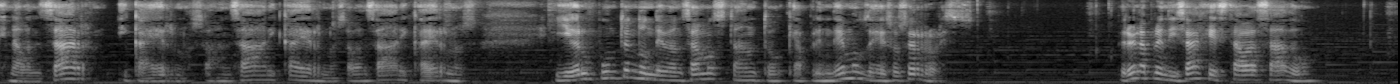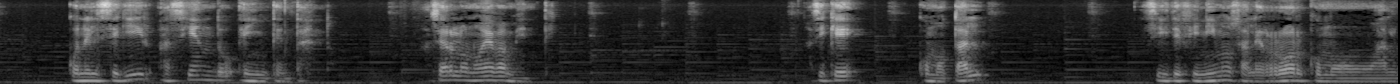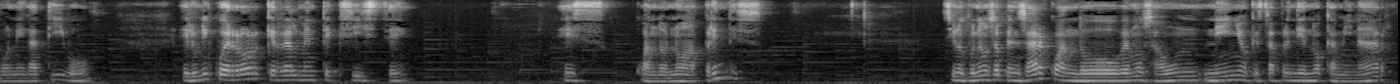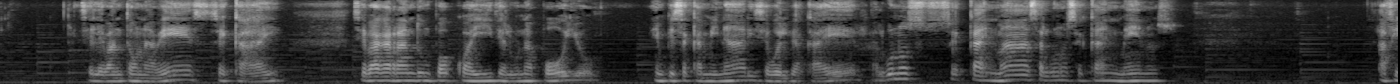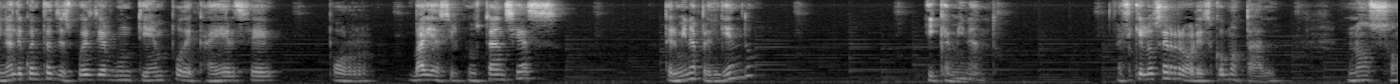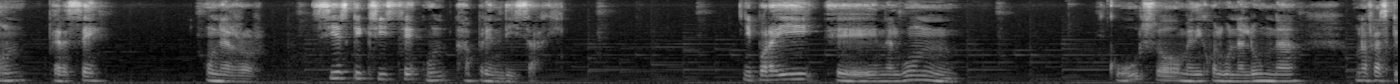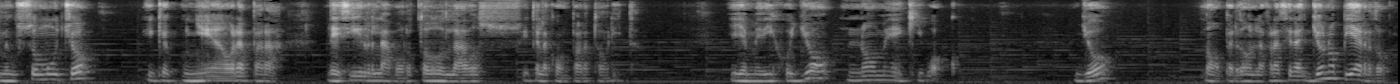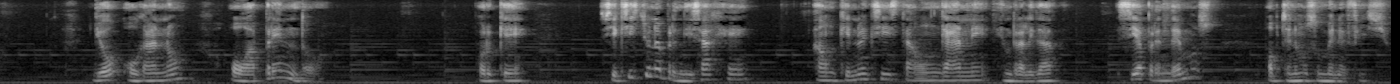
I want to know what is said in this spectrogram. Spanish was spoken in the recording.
en avanzar y caernos, avanzar y caernos, avanzar y caernos y llegar a un punto en donde avanzamos tanto que aprendemos de esos errores. Pero el aprendizaje está basado con el seguir haciendo e intentando, hacerlo nuevamente. Así que, como tal, si definimos al error como algo negativo, el único error que realmente existe es cuando no aprendes. Si nos ponemos a pensar cuando vemos a un niño que está aprendiendo a caminar, se levanta una vez, se cae, se va agarrando un poco ahí de algún apoyo, empieza a caminar y se vuelve a caer. Algunos se caen más, algunos se caen menos. A final de cuentas, después de algún tiempo de caerse por varias circunstancias, termina aprendiendo y caminando. Así que los errores como tal no son per se un error, si es que existe un aprendizaje. Y por ahí eh, en algún curso me dijo alguna alumna una frase que me gustó mucho y que acuñé ahora para decirla por todos lados y te la comparto ahorita. Ella me dijo, yo no me equivoco. Yo no, perdón, la frase era yo no pierdo. Yo o gano o aprendo. Porque si existe un aprendizaje, aunque no exista un gane, en realidad, si aprendemos, obtenemos un beneficio.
